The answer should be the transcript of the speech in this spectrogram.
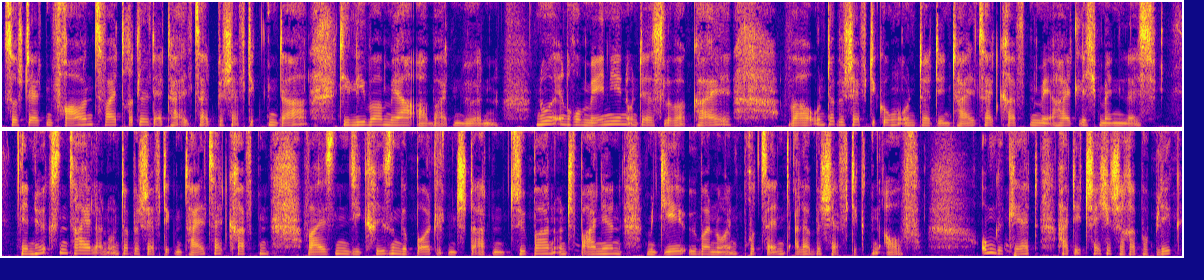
So stellten Frauen zwei Drittel der Teilzeitbeschäftigten dar, die lieber mehr arbeiten würden. Nur in Rumänien und der Slowakei war Unterbeschäftigung unter den Teilzeitkräften mehrheitlich männlich. Den höchsten Teil an unterbeschäftigten Teilzeitkräften weisen die krisengebeutelten Staaten Zypern und Spanien mit je über neun Prozent aller Beschäftigten auf. Umgekehrt hat die Tschechische Republik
